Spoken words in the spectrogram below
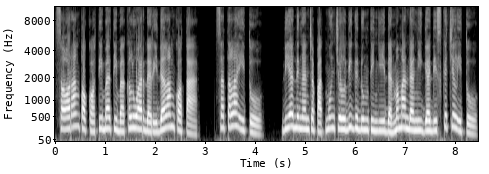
Seorang tokoh tiba-tiba keluar dari dalam kota. Setelah itu, dia dengan cepat muncul di gedung tinggi dan memandangi gadis kecil itu,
